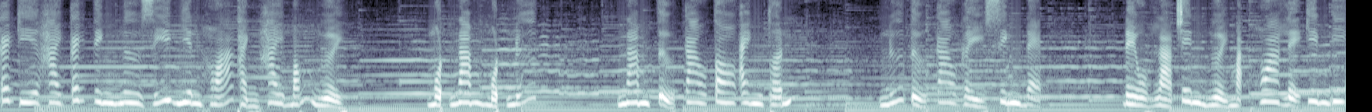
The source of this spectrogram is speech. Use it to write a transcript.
Cái kia hai cái tinh ngư dĩ nhiên hóa thành hai bóng người. Một nam một nữ. Nam tử cao to anh Tuấn. Nữ tử cao gầy xinh đẹp. Đều là trên người mặt hoa lệ kim y.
